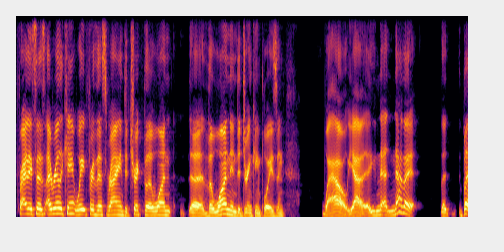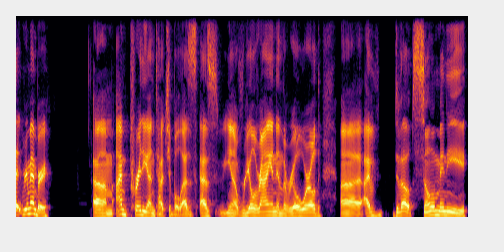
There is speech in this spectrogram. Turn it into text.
Friday says, "I really can't wait for this Ryan to trick the one, uh, the one into drinking poison." Wow, yeah. Now that, that, but remember, um, I'm pretty untouchable as as you know, real Ryan in the real world. Uh, I've developed so many.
